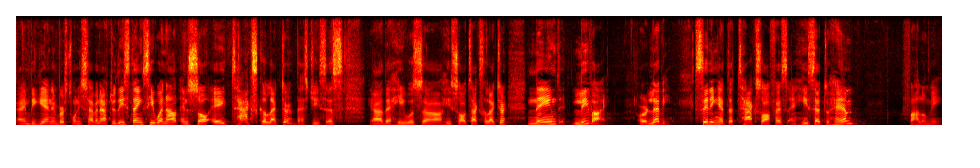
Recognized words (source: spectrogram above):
and begin in verse 27. After these things, he went out and saw a tax collector, that's Jesus, uh, that he, was, uh, he saw a tax collector, named Levi or Levi, sitting at the tax office, and he said to him, Follow me.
